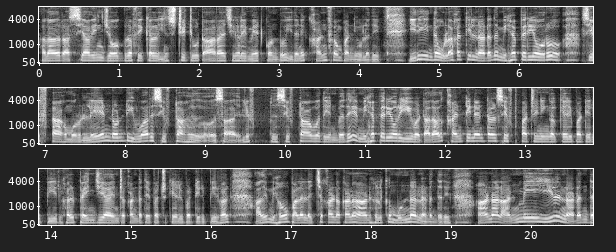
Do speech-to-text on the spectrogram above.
அதாவது ரஷ்யாவின் ஜியோகிராஃபிக்கல் இன்ஸ்டிடியூட் ஆராய்ச்சிகளை மேற்கொண்டு இதனை கன்ஃபார்ம் பண்ணியுள்ளது. இது இந்த உலகத்தில் நடந்த மிகப்பெரிய ஒரு ஷிஃப்ட் ஆகும். ஒரு லேண்ட் ஒன்று இவ்வாறு ஷிஃப்ட் ஆகுது லிஃப்ட் ஷிஃப்ட் ஆவது என்பது மிகப்பெரிய ஒரு ஈவெண்ட். அதாவது கண்டினென்டல் ஷிஃப்ட் பற்றி நீங்கள் கேள்விப்பட்டிருப்பீர்கள். பெஞ்சியா என்ற கண்டத்தை பற்றி கேள்விப்பட்டிருப்பீர்கள். அது மிகவும் பல லட்சக்கணக்கான ஆண்டுகளுக்கு முன்னர் நடந்தது. ஆனால் அண்மையில் நடந்த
